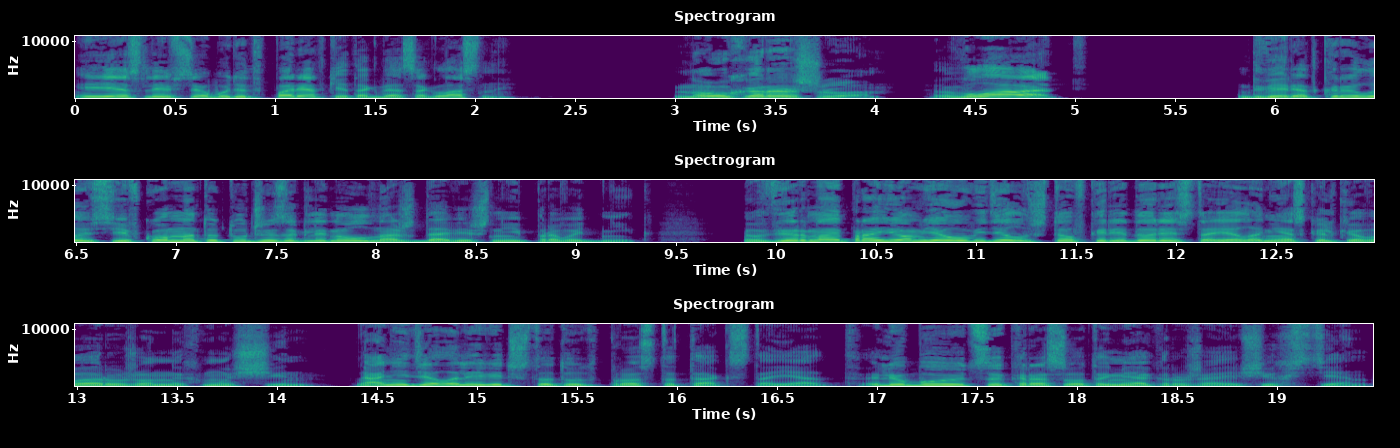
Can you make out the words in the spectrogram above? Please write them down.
И если все будет в порядке, тогда согласны?» «Ну, хорошо. Влад!» Дверь открылась, и в комнату тут же заглянул наш давишний проводник. В дверной проем я увидел, что в коридоре стояло несколько вооруженных мужчин. Они делали вид, что тут просто так стоят, любуются красотами окружающих стен.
